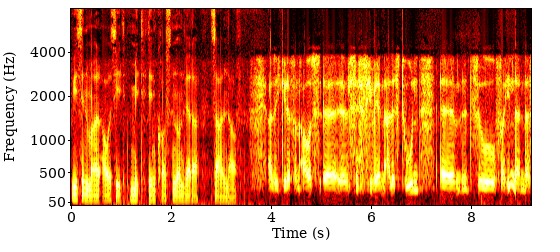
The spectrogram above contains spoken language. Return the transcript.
wie es denn mal aussieht mit den Kosten und wer da zahlen darf. Also ich gehe davon aus, äh, sie werden alles tun, äh, zu verhindern, dass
